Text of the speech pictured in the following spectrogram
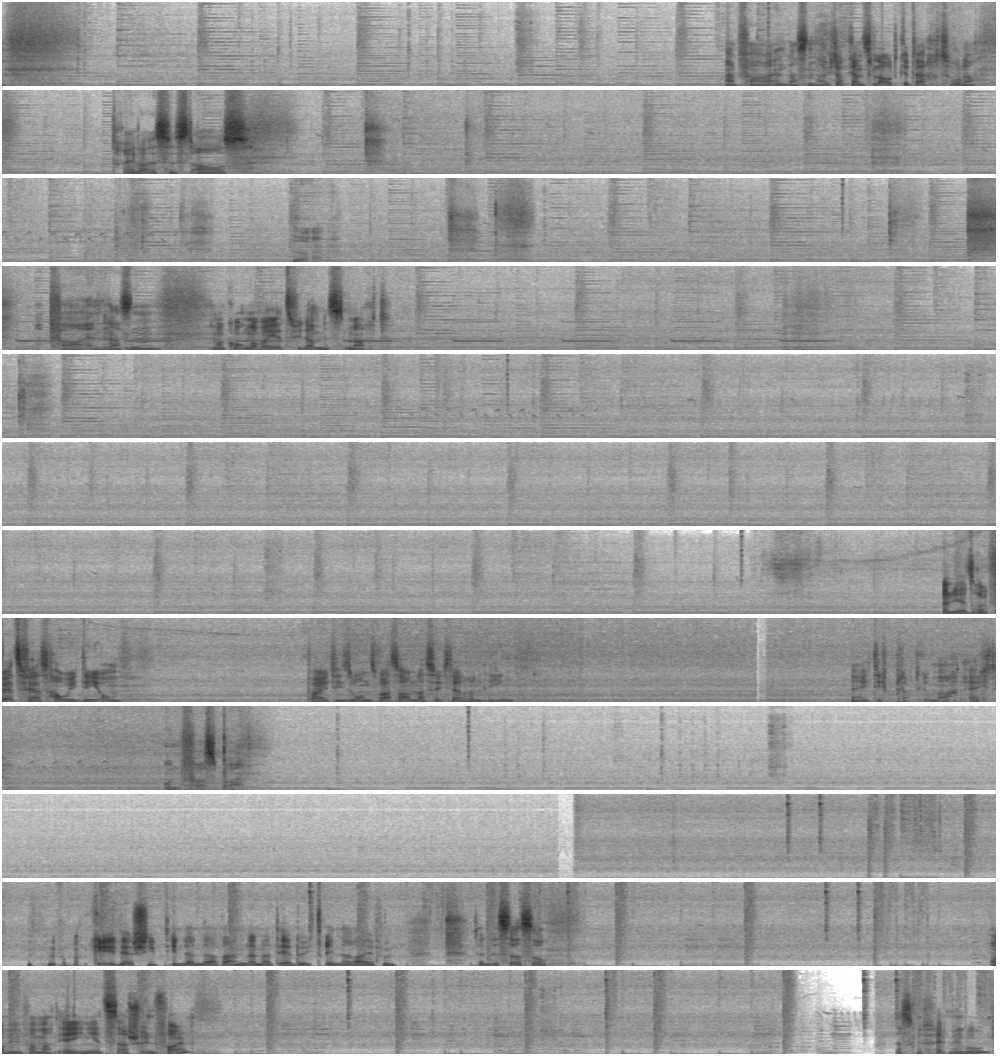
Abfahrer entlassen. Habe ich doch ganz laut gedacht, oder? Trailer Assist aus. Abfahrer entlassen. Mal gucken, ob er jetzt wieder Mist macht. Wenn du jetzt rückwärts fährst, hau ich die um. Fahre ich die so ins Wasser und lasse ich da drin liegen. Hätte ich dich platt gemacht, echt. Unfassbar. Okay, der schiebt ihn dann da ran, dann hat er durchdrehende Reifen. Dann ist das so. Auf jeden Fall macht er ihn jetzt da schön voll. Das gefällt mir gut.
